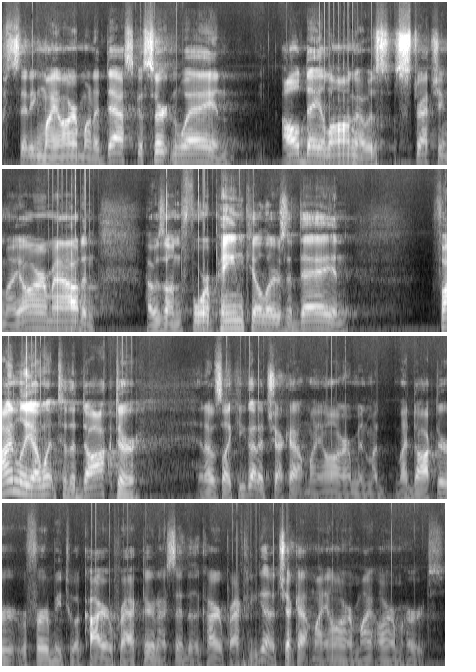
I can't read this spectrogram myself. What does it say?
sitting my arm on a desk a certain way, and all day long I was stretching my arm out, and I was on four painkillers a day. And finally, I went to the doctor, and I was like, "You got to check out my arm." And my, my doctor referred me to a chiropractor, and I said to the chiropractor, "You got to check out my arm. My arm hurts."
